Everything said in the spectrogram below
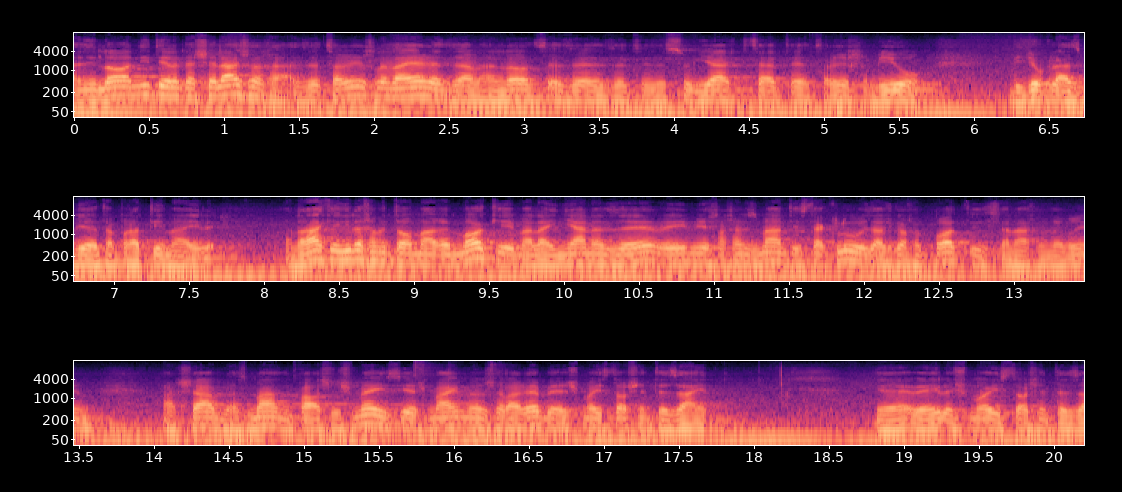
אני, לא עניתי על השאלה שלך, זה צריך לבאר את זה, אבל אני לא רוצה, זה, זה, זה, זה סוגיה שקצת צריך ביור, בדיוק להסביר את הפרטים האלה. אני רק אגיד לכם בתור מוקים על העניין הזה, ואם יש לכם זמן, תסתכלו, זה השגוחת פרוטיס, שאנחנו מדברים עכשיו, בזמן, פרשת שמייס, יש מיימר של הרבה, שמו היסטושן ט"ז. ואלה שמו היסטושן ט"ז.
